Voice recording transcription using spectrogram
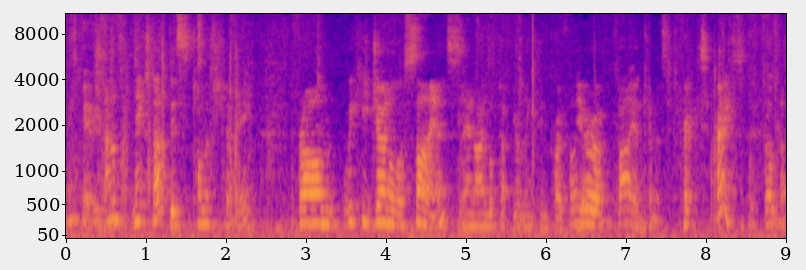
Thank you. Um, next up is Thomas Shafee from Wiki Journal of Science, and I looked up your LinkedIn profile. Yeah. You're a biochemist. Correct. Great. Welcome.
